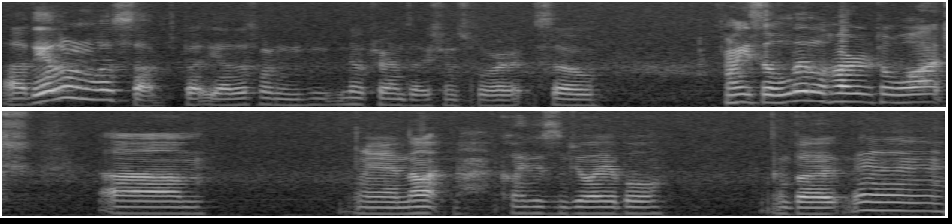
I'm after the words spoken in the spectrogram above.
Uh, the other one was subbed, but yeah, this one no translations for it. So he's a little harder to watch, um, and not quite as enjoyable. But eh,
